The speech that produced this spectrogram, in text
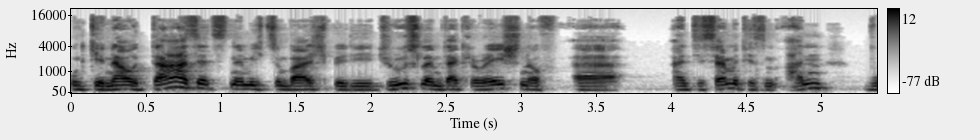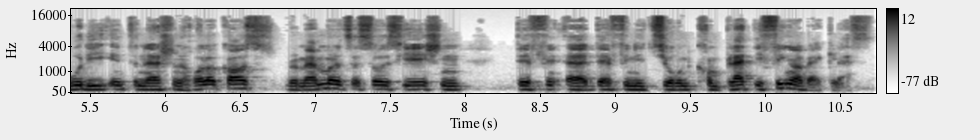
Und genau da setzt nämlich zum Beispiel die Jerusalem Declaration of uh, Antisemitism an, wo die International Holocaust Remembrance Association Defi äh, Definition komplett die Finger weglässt.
